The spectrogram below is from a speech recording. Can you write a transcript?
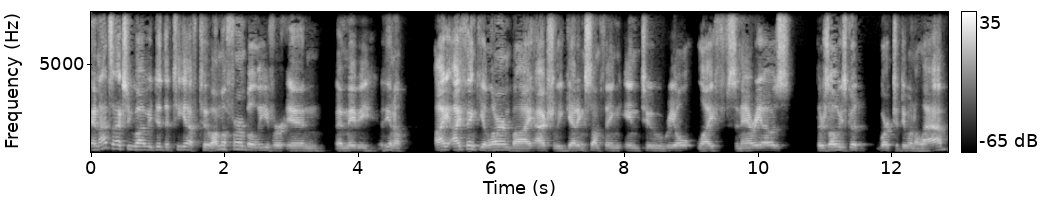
and that's actually why we did the TF2. I'm a firm believer in, and maybe, you know, I, I think you learn by actually getting something into real life scenarios. There's always good work to do in a lab,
